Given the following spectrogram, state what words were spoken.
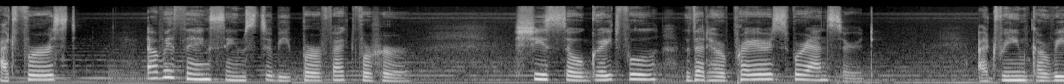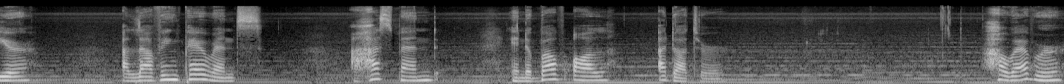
At first, everything seems to be perfect for her. She is so grateful that her prayers were answered. A dream career, a loving parents, a husband, and above all, a daughter. However,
